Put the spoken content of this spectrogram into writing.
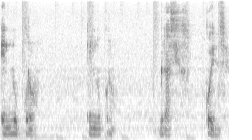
el lucro. El lucro. Gracias. Cuídense.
